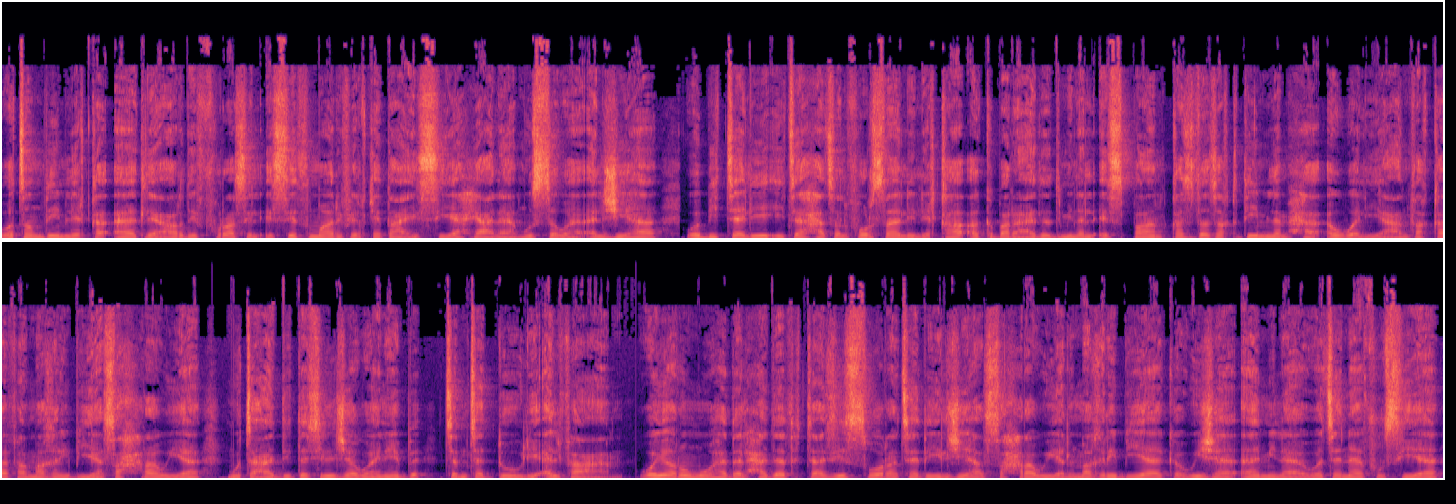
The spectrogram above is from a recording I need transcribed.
وتنظيم لقاءات لعرض فرص الاستثمار في القطاع السياحي على مستوى الجهة وبالتالي إتاحة الفرصة للقاء أكبر عدد من الإسبان قصد تقديم لمحة أولية عن ثقافة مغربية صحراوية متعددة الجوانب تمتد لألف عام. ويرم هذا الحدث تعزيز صورة هذه الجهة الصحراوية المغربية كوجهة آمنة وتنافسية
